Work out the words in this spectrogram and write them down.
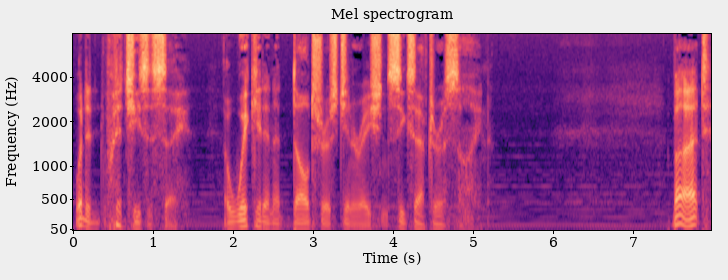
What did what did Jesus say? A wicked and adulterous generation seeks after a sign. But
